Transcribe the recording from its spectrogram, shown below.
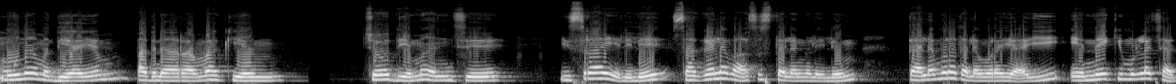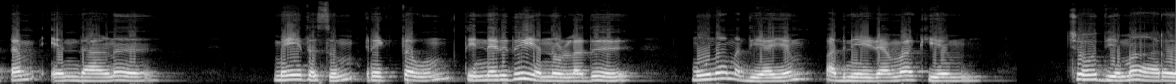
മൂന്നാം അധ്യായം പതിനാറാം വാക്യം. ചോദ്യം അഞ്ച്. ഇസ്രായേലിലെ സകല വാസസ്ഥലങ്ങളിലും തലമുറ തലമുറയായി എന്നേക്കുമുള്ള ചട്ടം എന്താണ്? മേധസ്സും രക്തവും തിന്നരുത് എന്നുള്ളത്. മൂന്നാം അധ്യായം പതിനേഴാം വാക്യം. ചോദ്യം ആറ്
